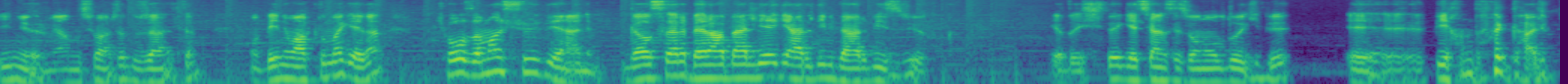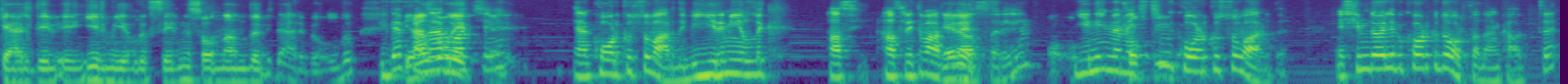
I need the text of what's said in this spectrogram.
Bilmiyorum yanlış varsa düzeltin. Ama benim aklıma gelen çoğu zaman şuydu yani. Galatasaray beraberliğe geldiği bir derbi izliyorduk. Ya da işte geçen sezon olduğu gibi e, bir anda galip geldiği bir 20 yıllık serinin sonlandığı bir derbi oldu. Bir de Biraz Fenerbahçe'nin yani korkusu vardı. Bir 20 yıllık has- hasreti vardı Evet. Galatasaray'ın. Yenilmemek için büyük. bir korkusu vardı. E şimdi öyle bir korku da ortadan kalktı.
